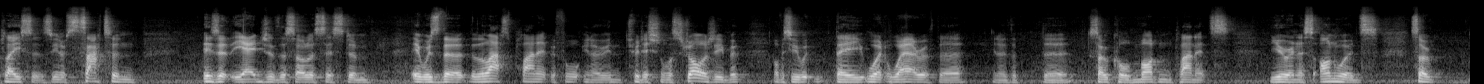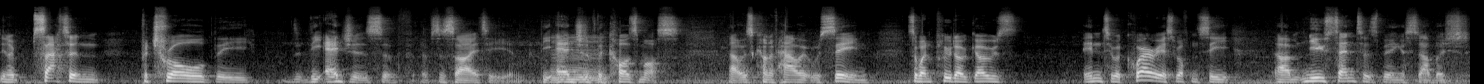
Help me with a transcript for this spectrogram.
places. You know, Saturn is at the edge of the solar system. It was the, the last planet before, you know, in traditional astrology, but obviously they weren't aware of the, you know, the, the so-called modern planets, Uranus onwards. So, you know, Saturn patrolled the, the, the edges of, of society and the edge of the cosmos. That was kind of how it was seen. So when Pluto goes into Aquarius, we often see um, new centers being established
